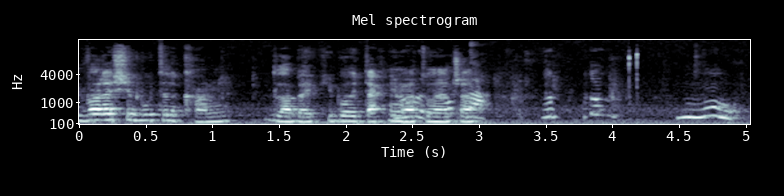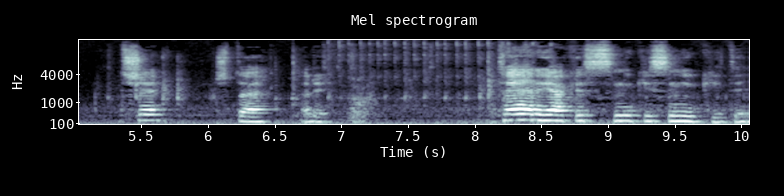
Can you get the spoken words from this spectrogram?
Walę się butelkami dla beki, bo i tak nie ma tu dobra. mecza. No to mów. Trzy, cztery. Ten jak jest sniki sniki, ty.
